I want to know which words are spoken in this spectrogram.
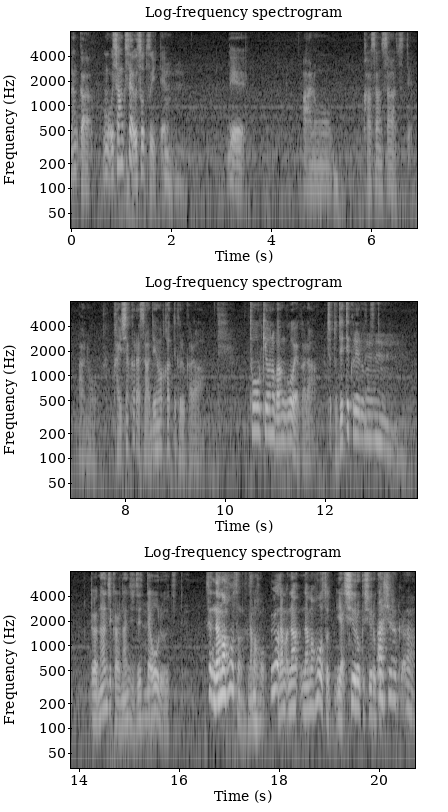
なんかもううさんくさい嘘ついて、うん。で「あの母さんさ」つってあの「会社からさ電話かかってくるから東京の番号やからちょっと出てくれる」っつって、うん。だから何時から何時絶対おる?」っつって。それ生放送なんですか？生放生な生放送いや収録収録。あ収録。あ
